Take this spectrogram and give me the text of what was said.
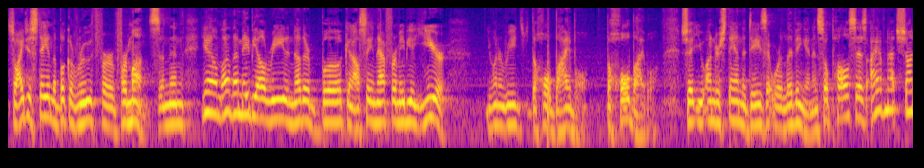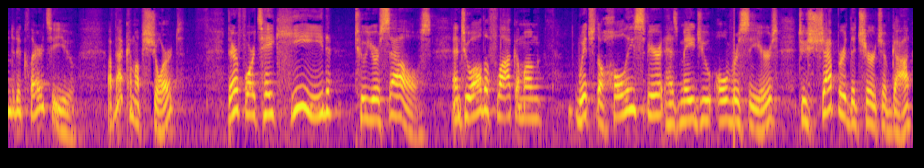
so I just stay in the book of Ruth for, for months. And then, yeah, well, then maybe I'll read another book and I'll stay in that for maybe a year. You want to read the whole Bible, the whole Bible, so that you understand the days that we're living in. And so Paul says, I have not shunned to declare to you. I've not come up short. Therefore, take heed to yourselves and to all the flock among which the Holy Spirit has made you overseers to shepherd the church of God.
